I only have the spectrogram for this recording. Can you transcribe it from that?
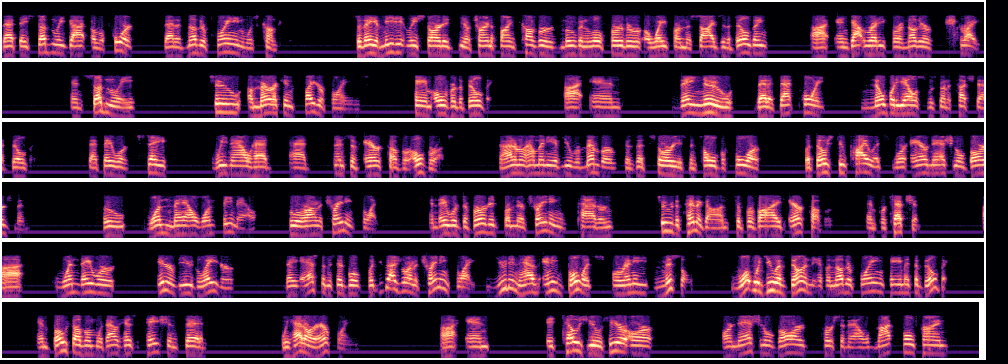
that they suddenly got a report that another plane was coming. So they immediately started, you know, trying to find cover, moving a little further away from the sides of the building, uh, and got ready for another strike. And suddenly, two American fighter planes came over the building, uh, and they knew that at that point nobody else was going to touch that building. That they were safe. We now had had of air cover over us. Now I don't know how many of you remember because that story has been told before, but those two pilots were Air National Guardsmen, who one male, one female, who were on a training flight, and they were diverted from their training pattern to the Pentagon to provide air cover and protection. Uh, when they were interviewed later, they asked them and said, "Well, but you guys were on a training flight. You didn't have any bullets or any missiles. What would you have done if another plane came at the building?" and both of them, without hesitation, said, "We had our airplanes," uh, and it tells you here are our National Guard personnel, not full-time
